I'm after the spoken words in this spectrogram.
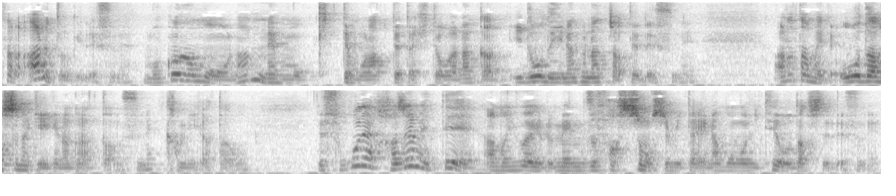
ただある時ですね僕がもう何年も切ってもらってた人がなんか移動でいなくなっちゃってですね改めてオーダーしなきゃいけなくなったんですね髪型を。でそこで初めてあのいわゆるメンズファッション誌みたいなものに手を出してですね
